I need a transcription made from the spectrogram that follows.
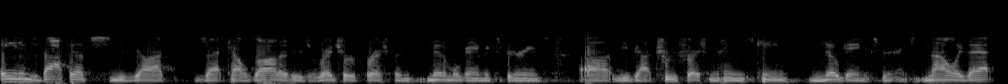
A&M's backups, you've got Zach Calzada, who's a redshirt freshman, minimal game experience. Uh, you've got true freshman Haynes King, no game experience. Not only that,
